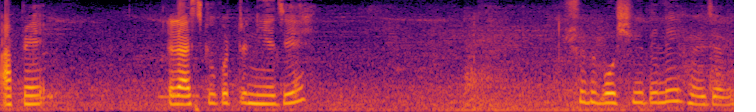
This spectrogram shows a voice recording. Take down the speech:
আপনি রাইস কুকারটা নিয়ে যেয়ে শুধু বসিয়ে দিলেই হয়ে যাবে।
